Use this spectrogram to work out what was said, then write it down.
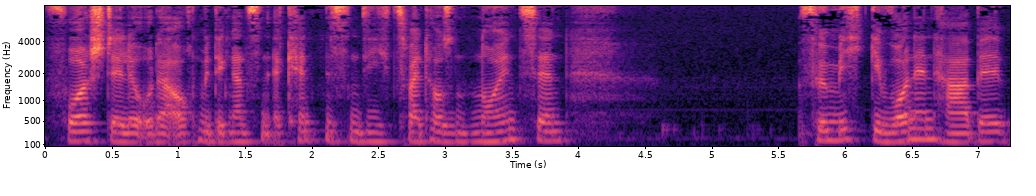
vorstelle oder auch mit den ganzen Erkenntnissen, die ich 2019 für mich gewonnen habe,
